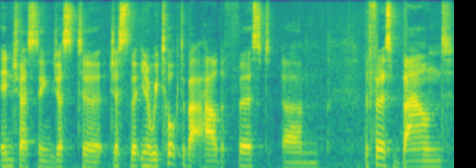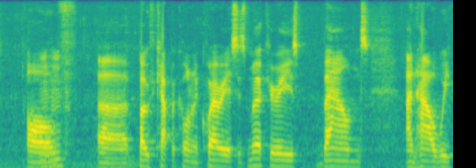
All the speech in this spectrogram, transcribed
interesting just to just that you know we talked about how the first um, the first bound of uh, both Capricorn and Aquarius is Mercury's bound, and how we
